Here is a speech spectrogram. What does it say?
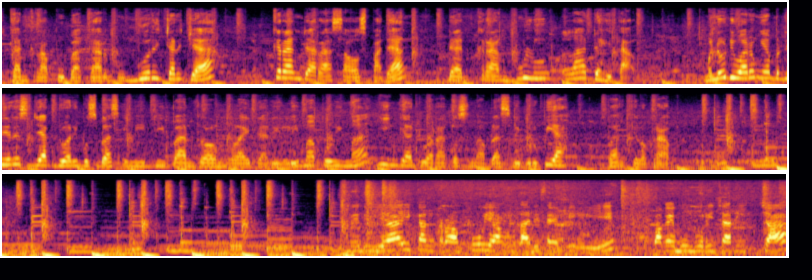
ikan kerapu bakar bumbu rica-rica, kerang darah saus padang, dan kerang bulu lada hitam. Menu di warung yang berdiri sejak 2011 ini dibanderol mulai dari 55 hingga 215 ribu rupiah per kilogram. Ini dia ikan kerapu yang tadi saya pilih, pakai bumbu rica-rica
